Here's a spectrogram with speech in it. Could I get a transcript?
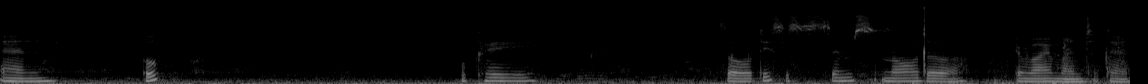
and oh. Okay. So this is seems not the environment that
